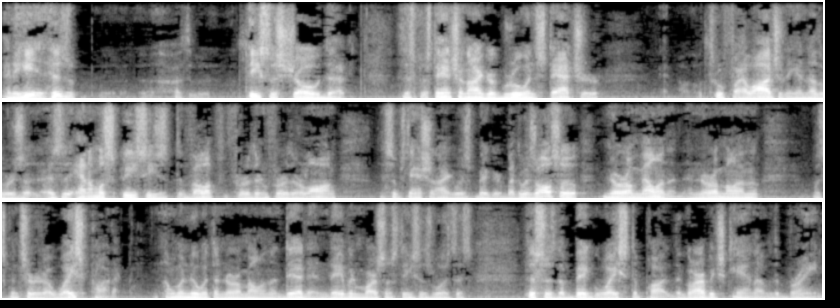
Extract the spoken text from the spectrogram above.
and he his uh, thesis showed that the substantia nigra grew in stature through phylogeny. In other words, as the animal species developed further and further along, the substantia nigra was bigger. But there was also neuromelanin, and neuromelanin was considered a waste product. No one knew what the neuromelanin did, and David Marsden's thesis was this: this is the big waste deposit, the garbage can of the brain,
